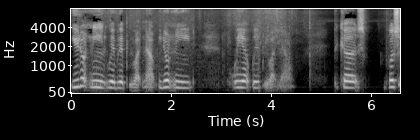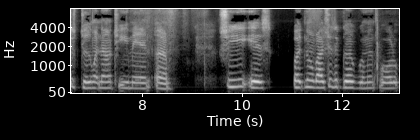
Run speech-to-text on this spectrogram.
you don't need Rhea Ripley right now. You don't need Rhea Ripley right now because what she's doing right now to you, man. Um, she is like nobody. She's a good women's world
